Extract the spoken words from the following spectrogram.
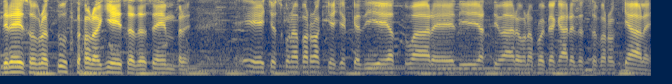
Direi soprattutto la Chiesa da sempre. E ciascuna parrocchia cerca di attuare, di attivare una propria caritas parrocchiale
